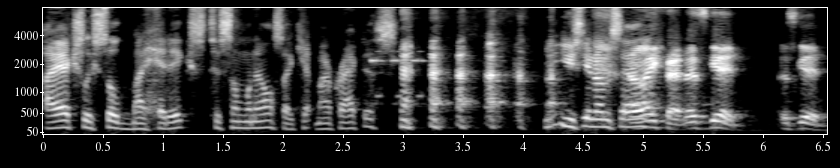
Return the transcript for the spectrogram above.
i actually sold my headaches to someone else. I kept my practice. You see what i'm saying? i like that. That's good. That's good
